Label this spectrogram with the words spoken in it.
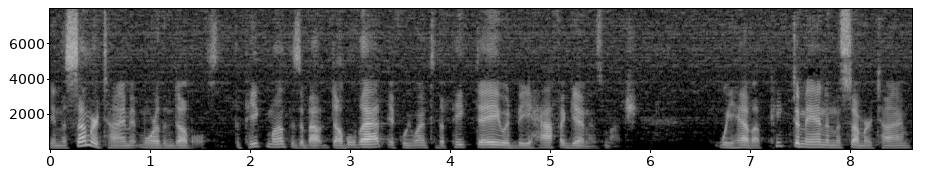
In the summertime, it more than doubles. The peak month is about double that. If we went to the peak day, it would be half again as much. We have a peak demand in the summertime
